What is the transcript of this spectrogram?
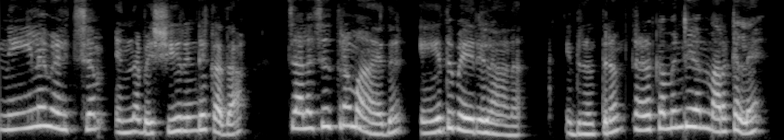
നീലവെളിച്ചം എന്ന ബഷീറിന്റെ കഥ ചലച്ചിത്രമായത് ഏതു പേരിലാണ്? ഇതിനുത്തരം താഴെ ചെയ്യാൻ മറക്കല്ലേ?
